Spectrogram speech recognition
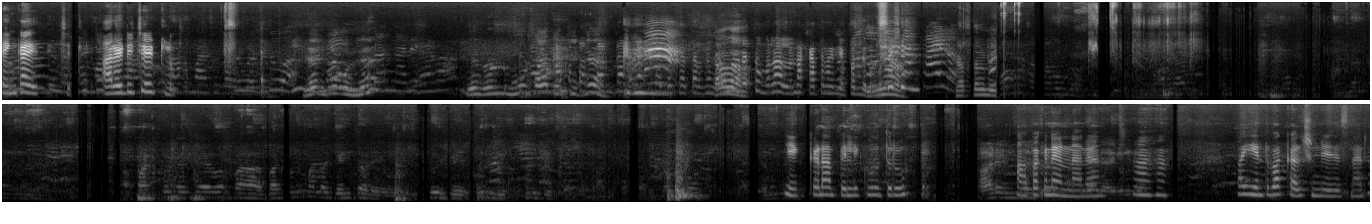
టెంకాయ చెట్లు అరటి చెట్లు. ఎక్కడ పెళ్ళి కూతురు? ఆ పక్కనే ఉన్నారా? అయ్య, ఎంత బాగా కలిసి చేసేసినారు?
